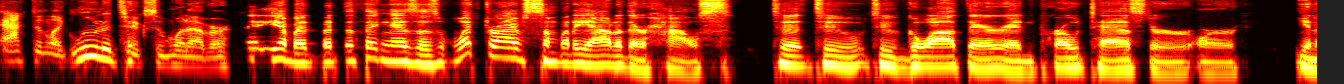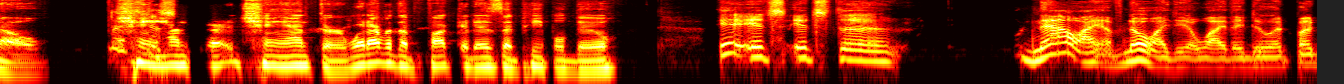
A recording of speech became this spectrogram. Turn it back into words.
acting like lunatics and whatever uh, Yeah, but but the thing is, is what drives somebody out of their house to to to go out there and protest or or you know That's chant just- or chant or whatever the fuck it is that people do. it, it's it's the now I have no idea why they do it, but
